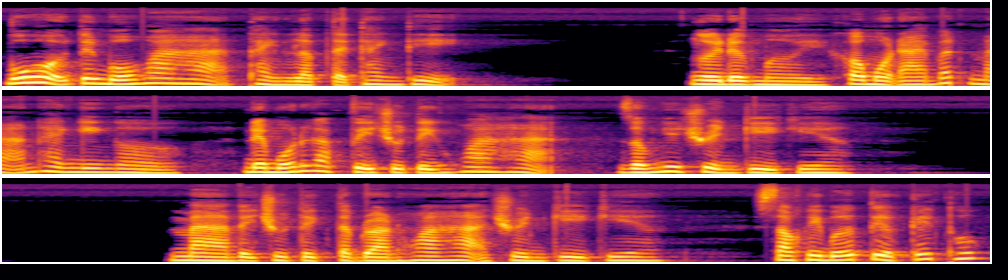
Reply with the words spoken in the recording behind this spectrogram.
vũ hội tuyên bố hoa hạ thành lập tại thành thị. Người được mời không một ai bất mãn hay nghi ngờ để muốn gặp vị chủ tịch hoa hạ giống như truyền kỳ kia. Mà vị chủ tịch tập đoàn hoa hạ truyền kỳ kia, sau khi bữa tiệc kết thúc,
